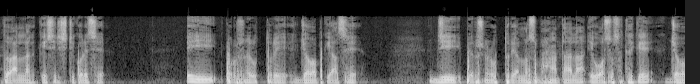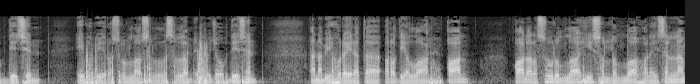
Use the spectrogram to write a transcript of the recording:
তো আল্লাহকে কে সৃষ্টি করেছে? এই প্রশ্নের উত্তরে জবাব কি আছে? জি, প্রশ্নের উত্তরে আল্লাহ সুবাহ তালা এই অশাসা থেকে জবাব দিয়েছেন। এইভাবে রসুল্লাহ সাল্লাহ সাল্লাম এভাবে জবাব দিয়েছেন। আনাবি হুরাইরাতা রদি আল্লাহ কাল قال رسول الله صلى الله عليه وسلم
